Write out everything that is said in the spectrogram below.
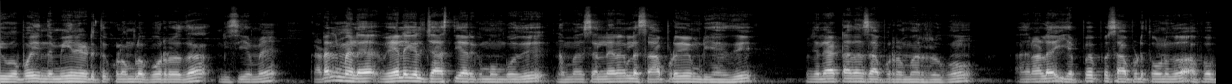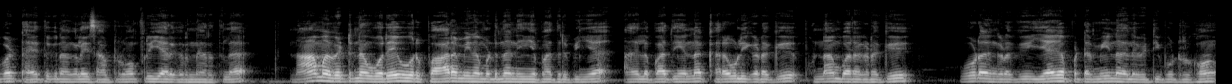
இவங்க போய் இந்த மீனை எடுத்து குழம்புல போடுறது தான் விஷயமே. கடல் மேலே வேலைகள் ஜாஸ்தியாக இருக்கும் போகும்போது நம்ம சில நேரங்களில் சாப்பிடவே முடியாது. கொஞ்சம் லேட்டாக தான் சாப்பிட்ற மாதிரி இருக்கும். அதனால் எப்பப்போ சாப்பிட தோணுதோ அப்பப்போ டயத்துக்கு நாங்களே சாப்பிட்ருவோம் ஃப்ரீயாக இருக்கிற நேரத்தில். நாம் வெட்டின ஒரே ஒரு பாறை மீனை மட்டும்தான் நீங்கள் பார்த்துருப்பீங்க. அதில் பார்த்தீங்கன்னா கரவுளி கிடக்கு பொன்னாம்பாறை கிடக்கு ஊடகம் கிடக்கு ஏகப்பட்ட மீன் அதில் வெட்டி போட்டிருக்கோம்.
